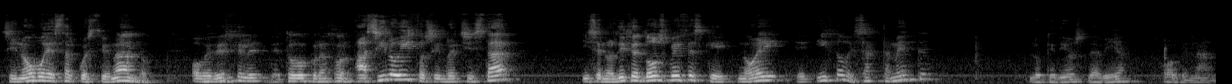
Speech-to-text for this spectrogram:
Si no, voy a estar cuestionando. Obedécele de todo corazón. Así lo hizo sin rechistar, y se nos dice dos veces que Noé hizo exactamente lo que Dios le había ordenado.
